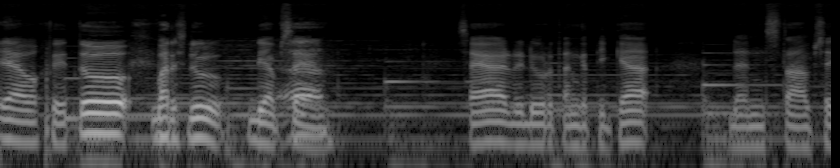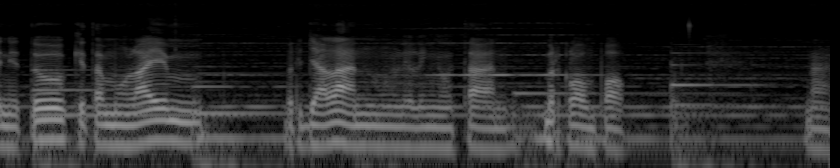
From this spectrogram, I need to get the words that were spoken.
Ya waktu itu baris dulu di absen. Saya ada di urutan ketiga dan setelah absen itu kita mulai berjalan mengelilingi hutan berkelompok. Nah,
